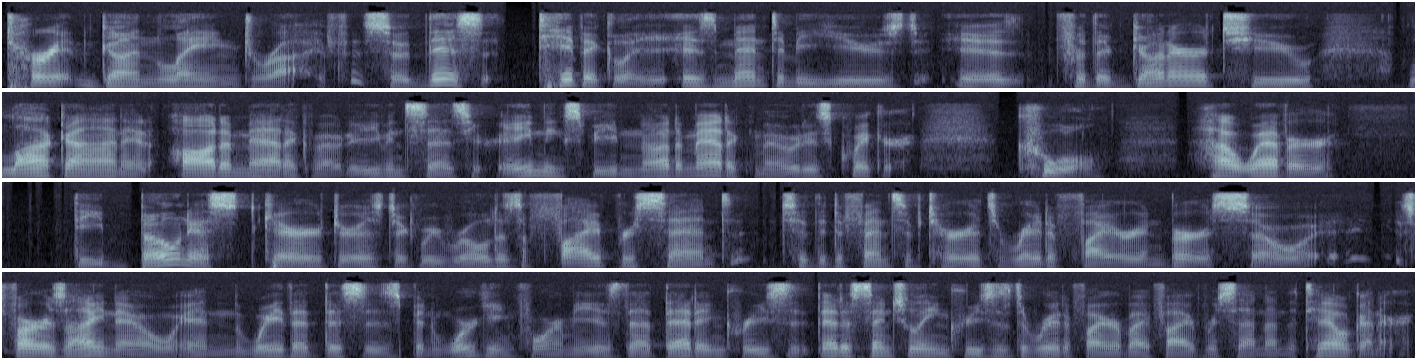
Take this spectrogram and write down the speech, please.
turret gun laying drive. So this typically is meant to be used is for the gunner to lock on in automatic mode. It even says here aiming speed in automatic mode is quicker. Cool. However, the bonus characteristic we rolled is a 5% to the defensive turret's rate of fire and burst. So as far as I know, and the way that this has been working for me is that that increases that essentially increases the rate of fire by 5% on the tail gunner.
